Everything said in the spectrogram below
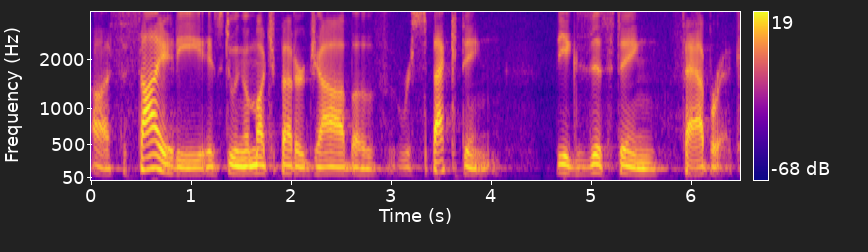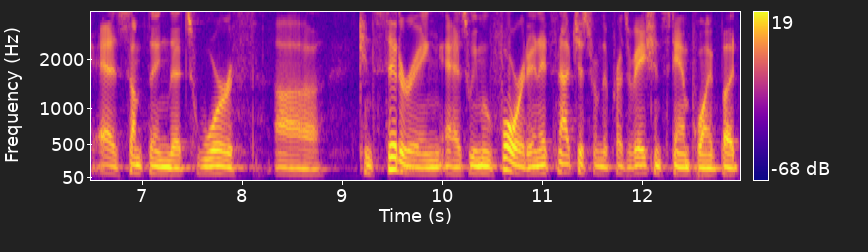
uh, society is doing a much better job of respecting the existing fabric as something that's worth uh, considering as we move forward. And it's not just from the preservation standpoint, but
